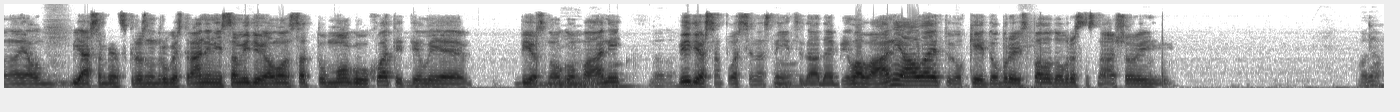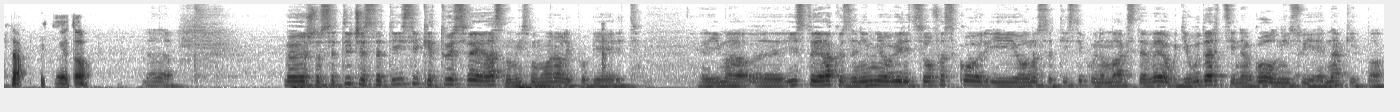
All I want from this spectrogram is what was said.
Ono, jel, ja sam bio skroz na drugoj strani, nisam vidio jel on sad tu mogu uhvatiti ili je bio s nogom Nije vani. Da, da. Vidio sam poslije na snimci da, da je bila vani, ali eto, ok, dobro je ispalo, dobro se snašao i, Pa da. i to je to. Da, da. E, što se tiče statistike, tu je sve jasno, mi smo morali pobijediti. E, Ima e, isto jako zanimljivo vidjeti SofaScore i onu statistiku na Max TV-u gdje udarci na gol nisu jednaki, pa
